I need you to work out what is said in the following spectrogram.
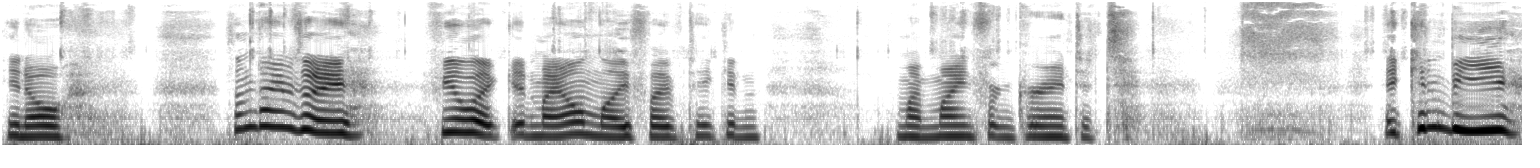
You know, sometimes I feel like in my own life I've taken my mind for granted. It can be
